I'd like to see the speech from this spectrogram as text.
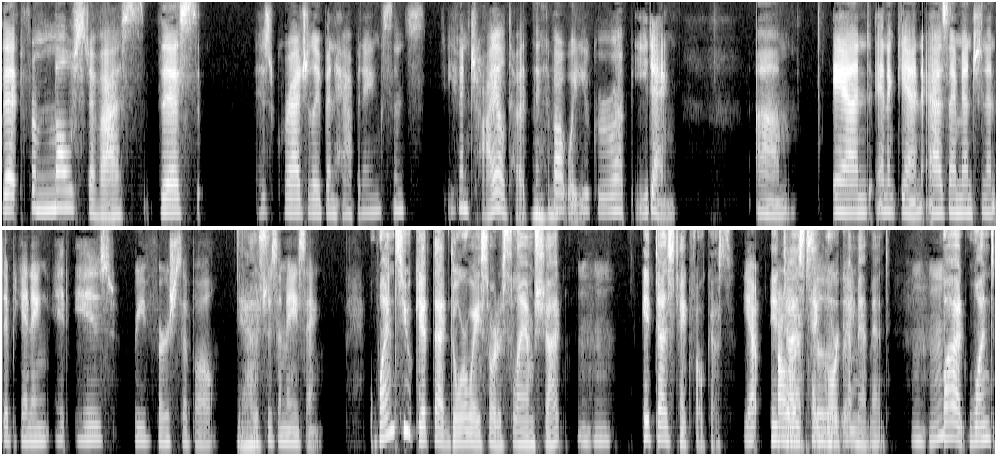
That for most of us, this has gradually been happening since even childhood. Think Mhm. about what you grew up eating. Um, and and again, as I mentioned at the beginning, it is reversible, Yes. which is amazing. Once you get that doorway sort of slammed shut, Mm-hmm. it does take focus. Yep. It Oh, does take more absolutely. commitment. Mhm. But once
